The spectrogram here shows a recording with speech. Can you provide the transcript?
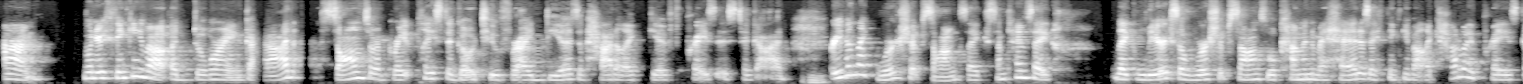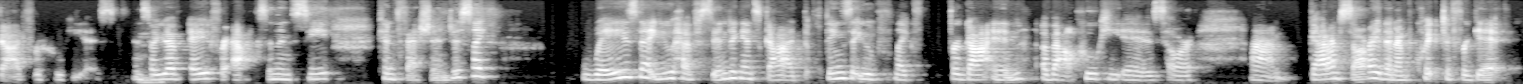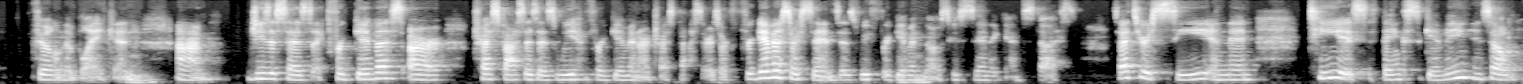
um when you're thinking about adoring god psalms are a great place to go to for ideas of how to like give praises to god Mm. or even like worship songs like sometimes i like lyrics of worship songs will come into my head as I think about like how do I praise God for who he is. And so Mhm. you have A for acts and then C confession. Just like ways that you have sinned against God, things that you've like forgotten about who he is or um, God, I'm sorry that I'm quick to forget fill in the blank. And Mm. um, Jesus says, like, forgive us our trespasses as we have forgiven our trespassers, or forgive us our sins as we've forgiven Mhm. those who sin against us. So that's your C. And then T is thanksgiving. And so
